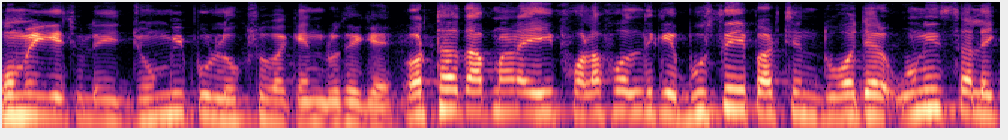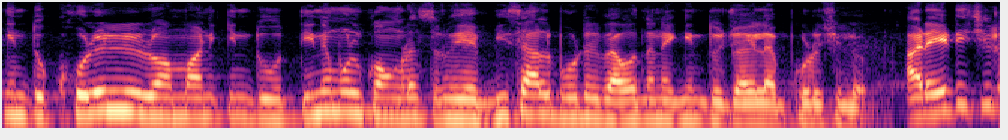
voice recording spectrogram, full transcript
কমে গিয়েছিল এই জঙ্গিপুর লোকসভা কেন্দ্র থেকে। অর্থাৎ আপনারা এই ফলাফল থেকে বুঝতেই পারছেন দু উনিশ সালে কিন্তু খলিলুর রহমান কিন্তু তৃণমূল কংগ্রেসের হয়ে বিশাল ভোটের ব্যবধানে কিন্তু জয়লাভ করেছিল। আর এটি ছিল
